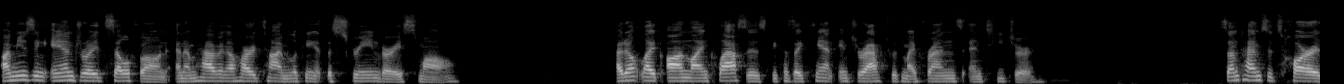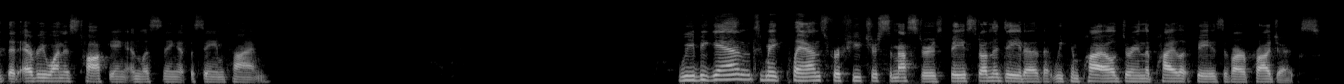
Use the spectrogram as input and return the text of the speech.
I'm using Android cell phone and I'm having a hard time looking at the screen very small. I don't like online classes because I can't interact with my friends and teacher. Sometimes it's hard that everyone is talking and listening at the same time. We began to make plans for future semesters based on the data that we compiled during the pilot phase of our projects.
